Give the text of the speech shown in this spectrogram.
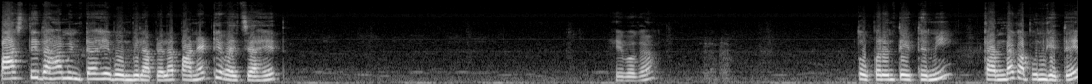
पाच ते दहा मिनटं हे बोंबील आपल्याला पाण्यात ठेवायचे आहेत. हे बघा. तोपर्यंत इथे मी कांदा कापून घेते.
